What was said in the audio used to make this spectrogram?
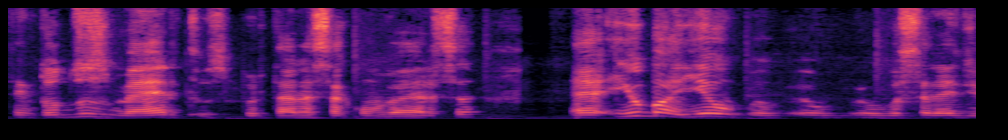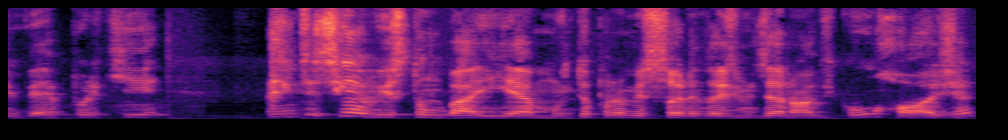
tem todos os méritos por estar nessa conversa. É, e o Bahia eu, eu, eu, gostaria de ver porque a gente tinha visto um Bahia muito promissor em 2019 com o Roger,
